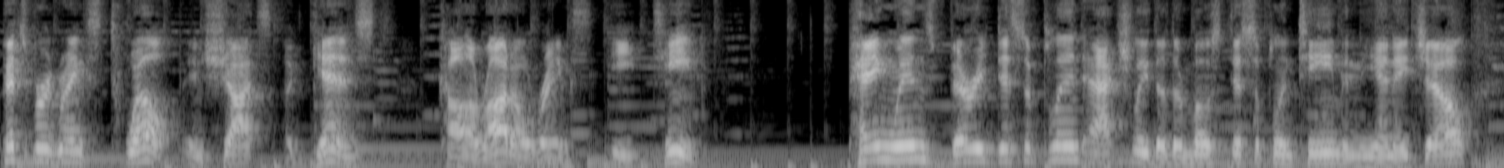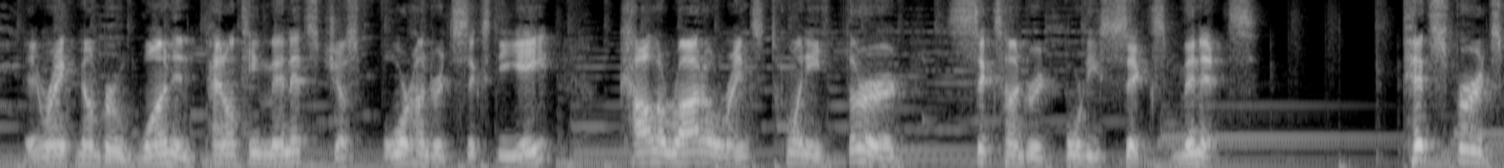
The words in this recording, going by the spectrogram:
Pittsburgh ranks 12th in shots against, Colorado ranks 18th. Penguins, very disciplined. Actually, they're the most disciplined team in the NHL. They rank number one in penalty minutes, just 468. Colorado ranks 23rd, 646 minutes. Pittsburgh's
